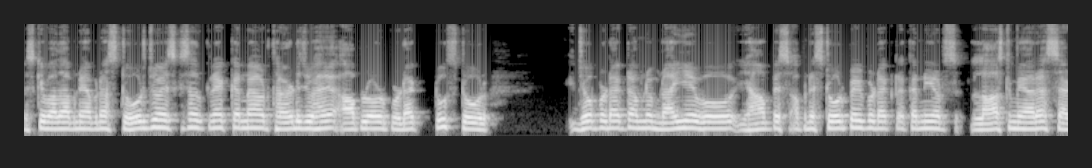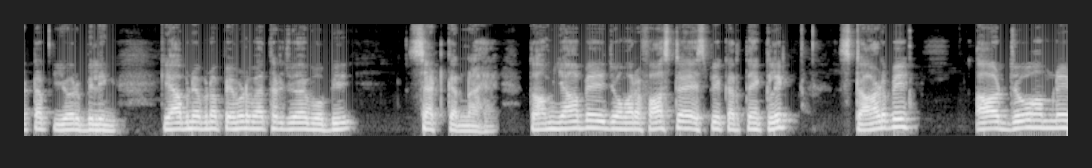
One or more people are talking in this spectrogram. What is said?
اس کے بعد آپ نے اپنا سٹور جو ہے اس کے ساتھ کنیکٹ کرنا ہے اور تھرڈ جو ہے اپلوڈ پروڈکٹ ٹو سٹور جو پروڈکٹ ہم نے بنائی ہے وہ یہاں پہ اپنے سٹور پہ بھی پروڈکٹ کرنی ہے اور لاسٹ میں آ رہا ہے سیٹ اپ یور بلنگ کہ آپ نے اپنا پیمنٹ میتھڈ جو ہے وہ بھی سیٹ کرنا ہے۔ تو ہم یہاں پہ جو ہمارا فاسٹ ہے اس پہ کرتے ہیں کلک سٹارٹ پہ اور جو ہم نے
